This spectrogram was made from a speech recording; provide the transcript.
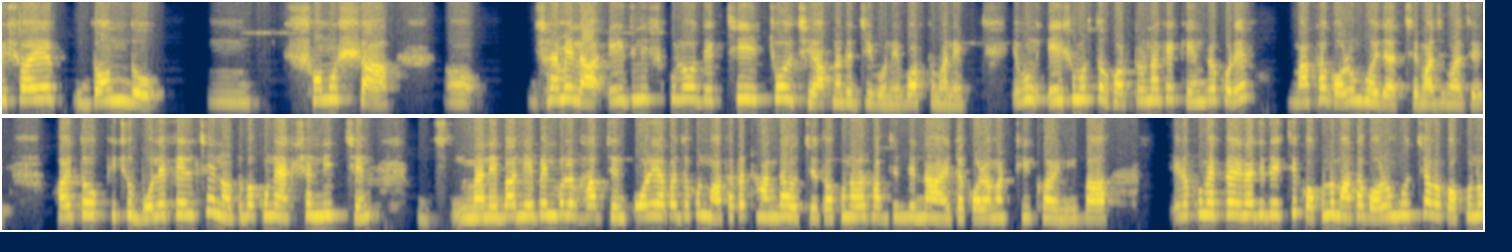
বিষয়ে দ্বন্দ্ব সমস্যা ঝামেলা, এই জিনিসগুলো দেখছি চলছে আপনাদের জীবনে, বর্তমানে। এবং এই সমস্ত ঘটনাকে কেন্দ্র করে মাথা গরম হয়ে যাচ্ছে মাঝে মাঝে। হয়তো কিছু বলে ফেলছেন অথবা কোনো অ্যাকশন নিচ্ছেন মানে বা নেবেন বলে ভাবছেন, পরে আবার যখন মাথাটা ঠান্ডা হচ্ছে তখন আবার ভাবছেন যে, না, এটা করা আমার ঠিক হয়নি। বা এরকম একটা এনার্জি দেখছি, কখনো মাথা গরম হচ্ছে, আবার কখনো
